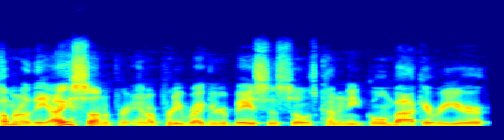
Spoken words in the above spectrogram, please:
coming out of the ice on a, in a pretty regular basis. So it's kind of neat going back every year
